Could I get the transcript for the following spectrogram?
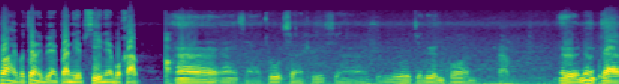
พ่อให้พอเที่ยงได้แบ่งปันเอฟซีเนี่ยบ่ครับอ่าอ่าสาธุสาธุสาธุเจริญพรครับ เออเนื่องจาก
